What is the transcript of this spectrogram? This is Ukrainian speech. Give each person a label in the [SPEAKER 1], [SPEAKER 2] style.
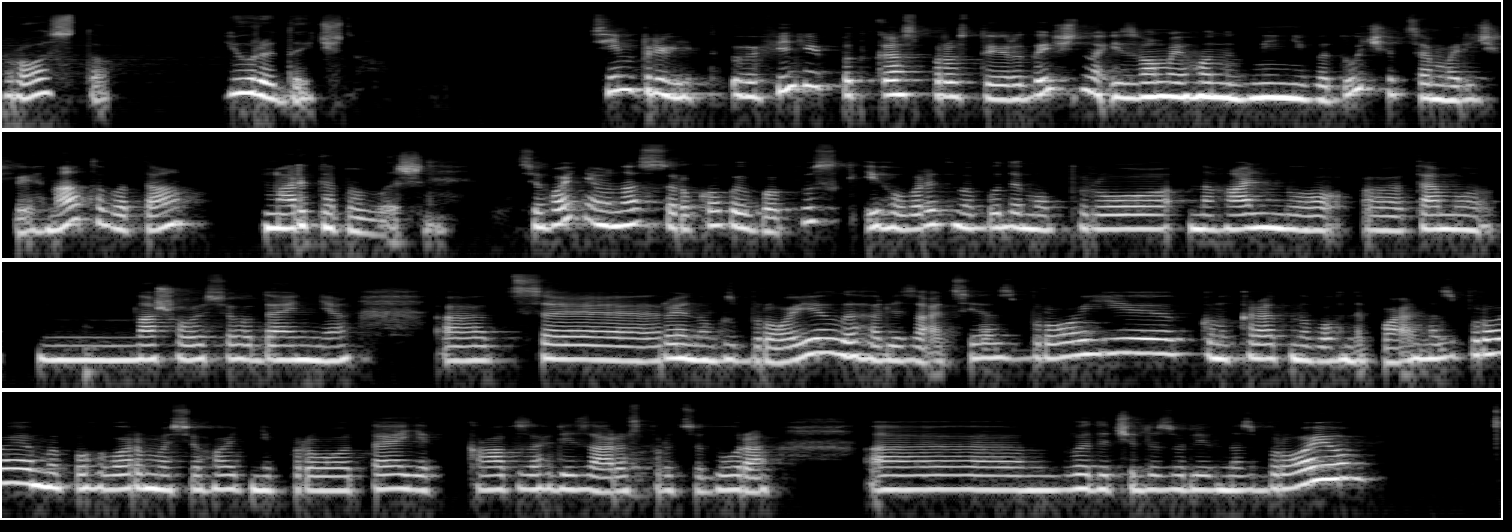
[SPEAKER 1] Просто юридично.
[SPEAKER 2] Всім привіт! В ефірі подкаст Просто юридично і з вами його надмінні ведучі. Це Марічка Ігнатова та
[SPEAKER 3] Марта Павлишин.
[SPEAKER 2] Сьогодні у нас сороковий випуск, і говорити ми будемо про нагальну е, тему нашого сьогодення: е, це ринок зброї, легалізація зброї, конкретно вогнепальна зброя. Ми поговоримо сьогодні про те, яка взагалі зараз процедура е, видачі дозволів на зброю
